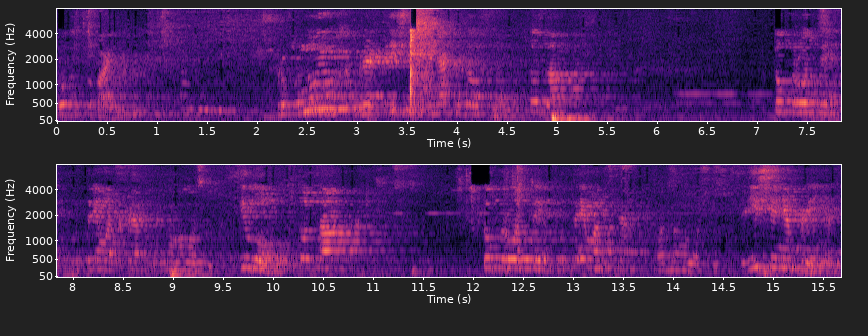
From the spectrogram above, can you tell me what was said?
голосування. Пропоную проект рішення прийняти за основу. Хто за? Хто проти? Утримався? одноголосно. В цілому. Хто за? Хто проти? Утримався? Одноголосно. Рішення прийнято.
